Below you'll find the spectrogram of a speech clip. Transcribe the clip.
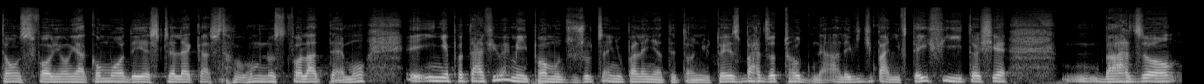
tą swoją jako młody jeszcze lekarz, to było mnóstwo lat temu i nie potrafiłem jej pomóc w rzuceniu palenia tytoniu. To jest bardzo trudne, ale widzi pani, w tej chwili to się bardzo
